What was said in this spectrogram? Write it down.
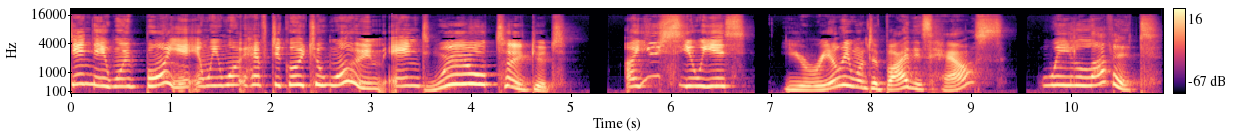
Then they won't buy it and we won't have to go to Rome and. We'll take it. Are you serious? You really want to buy this house? We love it.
